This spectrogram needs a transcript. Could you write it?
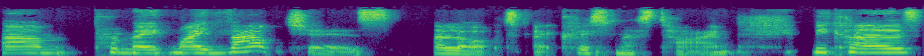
um, promote my vouchers a lot at Christmas time because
